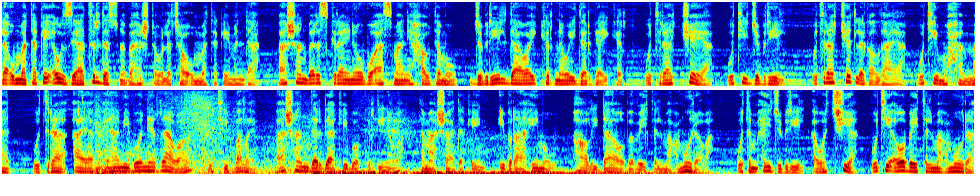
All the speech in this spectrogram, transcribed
لە ئوممەتەکەی ئەو زیاتر دەچنە بەهەشتەوە لە چاو ئوممەتەکەی مندا. پاشان بەرز کراینەوە بۆ ئاسمانی حەوتەم و جبریل داوای کردنەوەی دەرگای کرد وترا کێیە وتی جبریل وترا کێت لەگەڵدایە وتی محەممەد وترا ئایا پەیامی بۆ نێرراوە وتی بەڵێ پاشان دەرگاکەی بۆ کردینەوە تەماشا دەکەین ئیبراهیمە و پاڵی داوە بە بەیت المەعمورەوە وتم ئەی جبریل ئەوە چییە وتی ئەوە بەیت المەعمورە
